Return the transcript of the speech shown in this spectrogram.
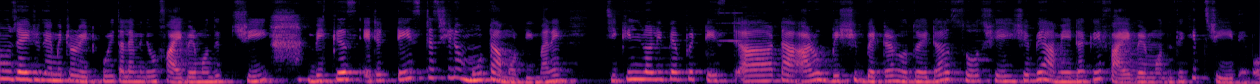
অনুযায়ী যদি আমি এটা রেট করি, তাহলে আমি দেবো ফাইভের মধ্যে থ্রি বিকজ এটার টেস্টটা ছিল মোটামুটি। মানে চিকেন ললিপপের টেস্টটা আরও বেশি বেটার হতো এটা। সো সেই হিসেবে আমি এটাকে ফাইভের মধ্যে থেকে থ্রি দেবো।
